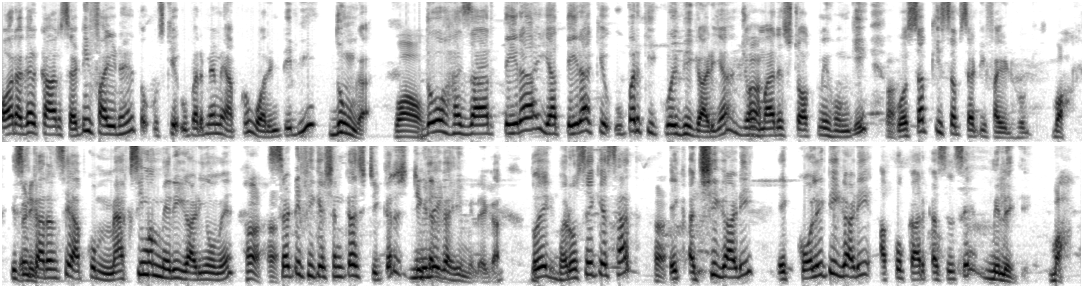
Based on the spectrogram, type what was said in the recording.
और अगर कार सर्टिफाइड है तो उसके ऊपर में मैं आपको वारंटी भी दूँगा 2013 या 13 के ऊपर की कोई भी गाड़ियाँ जो हाँ। हमारे स्टॉक में होंगी हाँ। वो सब की सब सर्टिफाइड होगी इसी कारण से आपको मैक्सिमम मेरी गाड़ियों में हाँ हाँ सर्टिफिकेशन का स्टिकर स्टिकर। मिलेगा ही मिलेगा तो एक भरोसे के साथ हाँ। एक अच्छी गाड़ी एक क्वालिटी गाड़ी आपको कार कसिल से मिलेगी वाह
